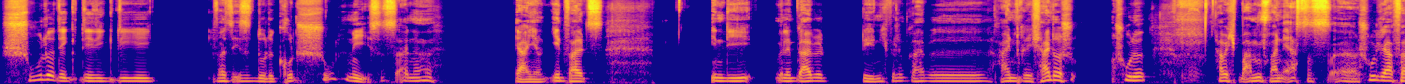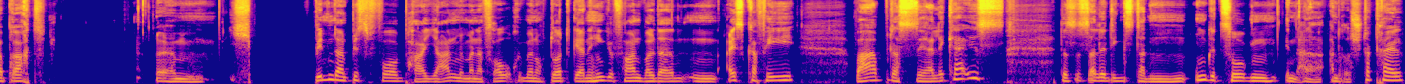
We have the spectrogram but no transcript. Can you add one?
Schule, die, die, die, ich weiß ist es nur eine Grundschule? Nee, ist es eine, ja, jedenfalls in die Wilhelm Geibel, nee, nicht Wilhelm Geibel, Heinrich Heinrich Schule habe ich mein erstes äh, Schuljahr verbracht. Ähm, ich bin dann bis vor ein paar Jahren mit meiner Frau auch immer noch dort gerne hingefahren, weil da ein Eiscafé war, das sehr lecker ist. Das ist allerdings dann umgezogen in ein anderes Stadtteil.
